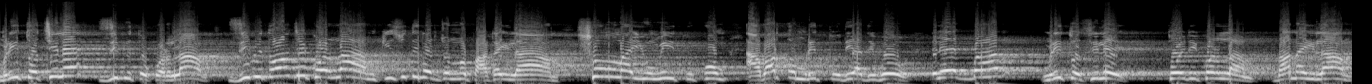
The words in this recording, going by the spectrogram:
মৃত ছিলে জীবিত করলাম। জীবিত যে করলাম, কিছুদিনের জন্য পাঠাইলাম। সুম্মা ইউমিতুকুম, আবার তো মৃত্যু দিয়া দিব। তাহলে একবার মৃত ছিলে তৈরি করলাম, বানাইলাম,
